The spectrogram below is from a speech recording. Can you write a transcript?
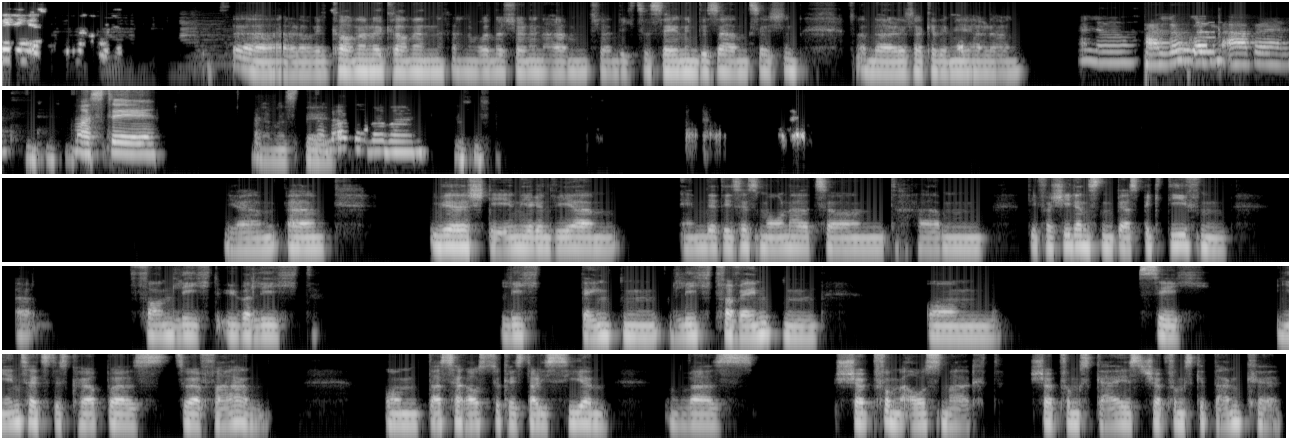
meeting is being recorded. Ja, hallo, willkommen, willkommen. Einen wunderschönen Abend. Schön, dich zu sehen in dieser Abendsession von der Aleph Akademie. Hallo. Hallo. Hallo, guten Abend. Namaste. Namaste. Hallo, Bhagavan. Ja, ähm, wir stehen irgendwie am Ende dieses Monats und haben die verschiedensten Perspektiven äh, von Licht über Licht, Licht denken, Licht verwenden, um sich jenseits des Körpers zu erfahren, um das herauszukristallisieren, was Schöpfung ausmacht, Schöpfungsgeist, Schöpfungsgedanke,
